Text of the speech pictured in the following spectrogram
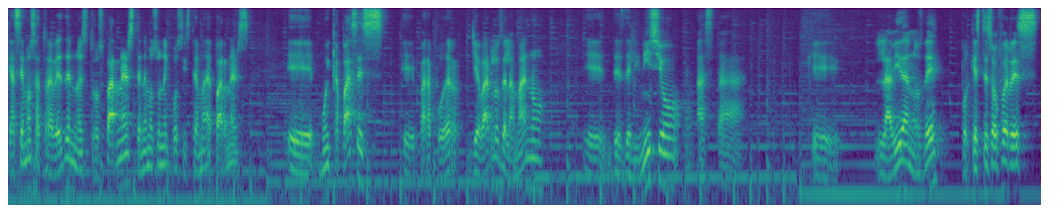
que hacemos a través de nuestros partners. Tenemos un ecosistema de partners eh, muy capaces eh, para poder llevarlos de la mano desde el inicio hasta que la vida nos dé, porque este software es,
